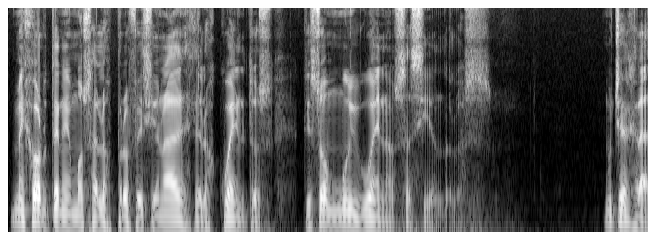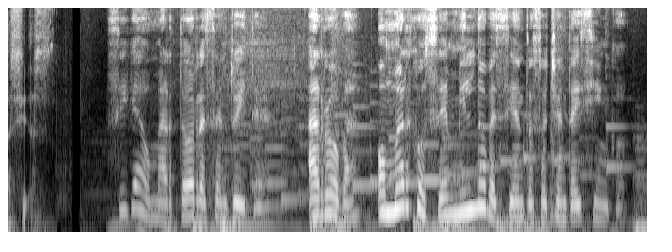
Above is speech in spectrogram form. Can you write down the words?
mejor tenemos a los profesionales de los cuentos, que son muy buenos haciéndolos. Muchas gracias. Siga a Omar Torres en Twitter, arroba Omar José 1985.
